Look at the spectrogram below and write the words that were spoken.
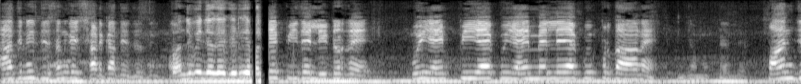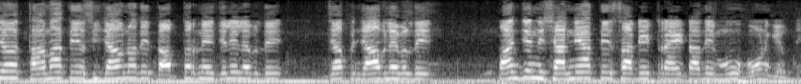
ਅੱਜ ਨਹੀਂ ਦਿਸਣਗੇ ਸੜਕਾਂ ਤੇ ਦਿਸਣਗੇ। ਪੰਜਵੀਂ ਜਗ੍ਹਾ ਕਿਹੜੀ ਹੈ? ਬੀਜੇਪੀ ਦੇ ਲੀਡਰ ਨੇ ਕੋਈ ਐਮਪੀ ਹੈ ਕੋਈ ਐਮਐਲਏ ਹੈ ਕੋਈ ਪ੍ਰਧਾਨ ਹੈ। ਪੰਜ ਥਾਵਾਂ ਤੇ ਅਸੀਂ ਜਾਂ ਉਹਨਾਂ ਦੇ ਦਫ਼ਤਰ ਨੇ ਜ਼ਿਲ੍ਹੇ ਲੈਵਲ ਦੇ ਜਾਂ ਪੰਜਾਬ ਲੈਵਲ ਦੇ ਪੰਜ ਨਿਸ਼ਾਨਿਆਂ ਤੇ ਸਾਡੇ ਟਰੈਕਟਾਂ ਦੇ ਮੂੰਹ ਹੋਣਗੇ ਉੱਤੇ।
